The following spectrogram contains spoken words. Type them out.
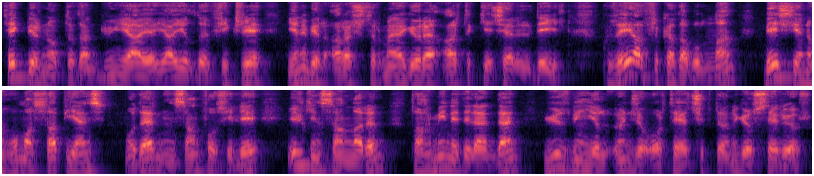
tek bir noktadan dünyaya yayıldığı fikri yeni bir araştırmaya göre artık geçerli değil. Kuzey Afrika'da bulunan 5 yeni Homo sapiens modern insan fosili ilk insanların tahmin edilenden 100 bin yıl önce ortaya çıktığını gösteriyor.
